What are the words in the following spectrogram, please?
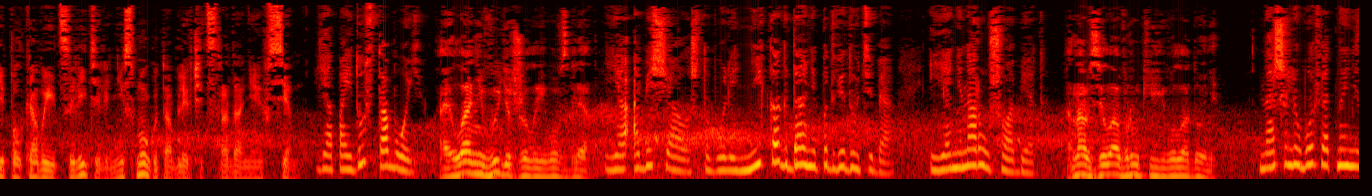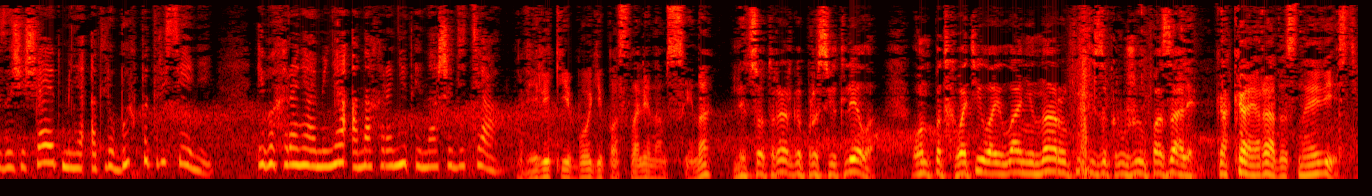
и полковые целители не смогут облегчить страдания всем. Я пойду с тобой. Айла не выдержала его взгляд. Я обещала, что более никогда не подведу тебя, и я не нарушу обет. Она взяла в руки его ладони. Наша любовь отныне защищает меня от любых потрясений, ибо, храня меня, она хранит и наше дитя. Великие боги послали нам сына? Лицо Трерга просветлело. Он подхватил Айлани на руки и закружил по зале. Какая радостная весть!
